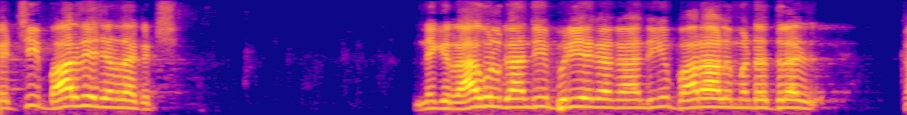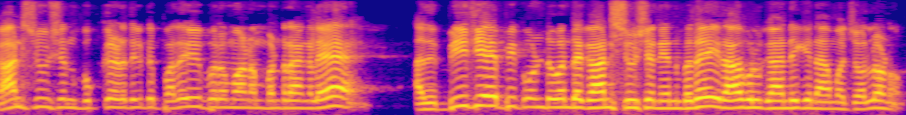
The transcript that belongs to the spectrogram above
கட்சி பாரதிய ஜனதா கட்சி. இன்னைக்கு ராகுல் காந்தியும் பிரியங்கா காந்தியும் பாராளுமன்றத்துல கான்ஸ்டியூஷன் புக் எடுத்துக்கிட்டு பதவி பிரமாணம் பண்றாங்களே. அது பிஜேபி கொண்டு வந்த கான்ஸ்டியூஷன் என்பதை ராகுல் காந்திக்கு நாம சொல்லணும்.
